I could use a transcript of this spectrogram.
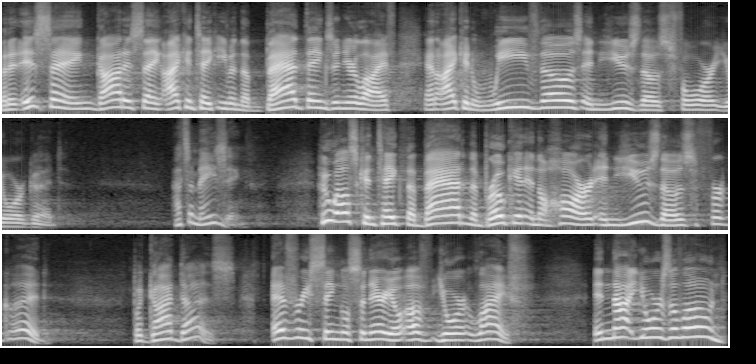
But it is saying, God is saying, I can take even the bad things in your life and I can weave those and use those for your good. That's amazing. Who else can take the bad and the broken and the hard and use those for good? But God does. Every single scenario of your life, and not yours alone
